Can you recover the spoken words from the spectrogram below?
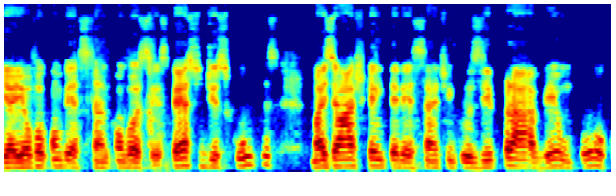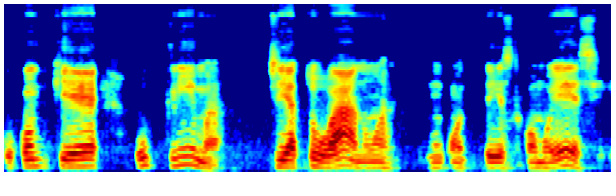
E aí eu vou conversando com vocês. Peço desculpas, mas eu acho que é interessante, inclusive, para ver um pouco como que é o clima de atuar numa, num contexto como esse,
